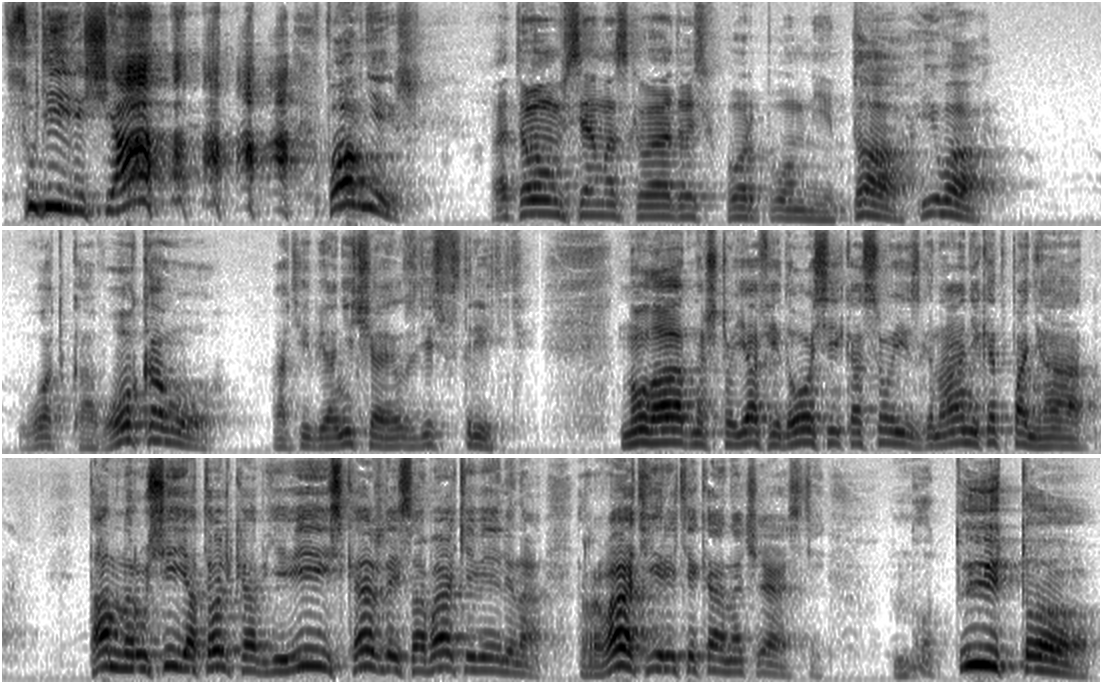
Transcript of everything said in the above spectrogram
в судилище. А! Помнишь? О том вся Москва до сих пор помнит. Да, Ива. Вот кого-кого, а тебя не чаял здесь встретить. Ну ладно, что я Федосий Косой изгнанник, это понятно. Там на Руси я только объявись, каждой собаке велено рвать еретика на части. Но ты-то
